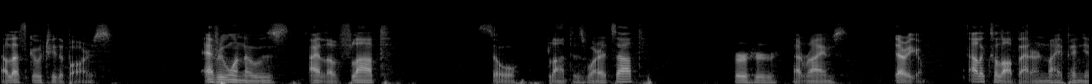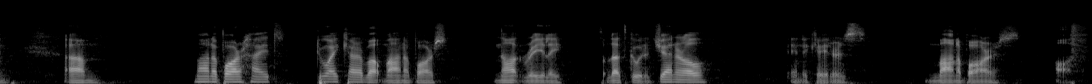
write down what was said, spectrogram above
Now let's go to the bars. Everyone knows I love flat, so flat is where it's at. Her her that rhymes. There we go. That looks a lot better in my opinion. Um, mana bar height. Do I care about mana bars? Not really. So let's go to general indicators, mana bars off.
